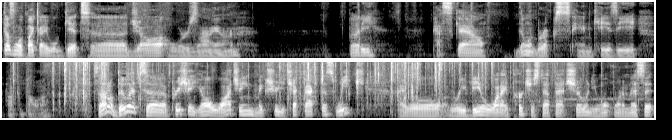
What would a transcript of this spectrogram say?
doesn't look like I will get uh, Ja or Zion. Buddy, Pascal, Dillon Brooks, and KZ Okpala. So that'll do it. Uh, appreciate y'all watching. Make sure you check back this week. I will reveal what I purchased at that show, and you won't want to miss it.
